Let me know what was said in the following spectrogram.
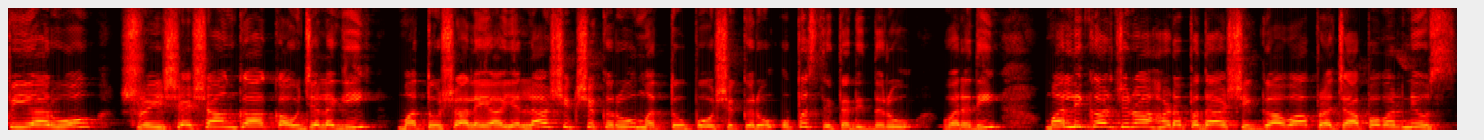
ಪಿಆರ್ಒ ಶ್ರೀ ಶಶಾಂಕ ಕೌಜಲಗಿ ಮತ್ತು ಶಾಲೆಯ ಎಲ್ಲ ಶಿಕ್ಷಕರು ಮತ್ತು ಪೋಷಕರು ಉಪಸ್ಥಿತರಿದ್ದರು. ವರದಿ ಮಲ್ಲಿಕಾರ್ಜುನ ಹಡಪದ ಶಿಗ್ಗಾವ, ಪ್ರಜಾಪವರ್ ನ್ಯೂಸ್.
